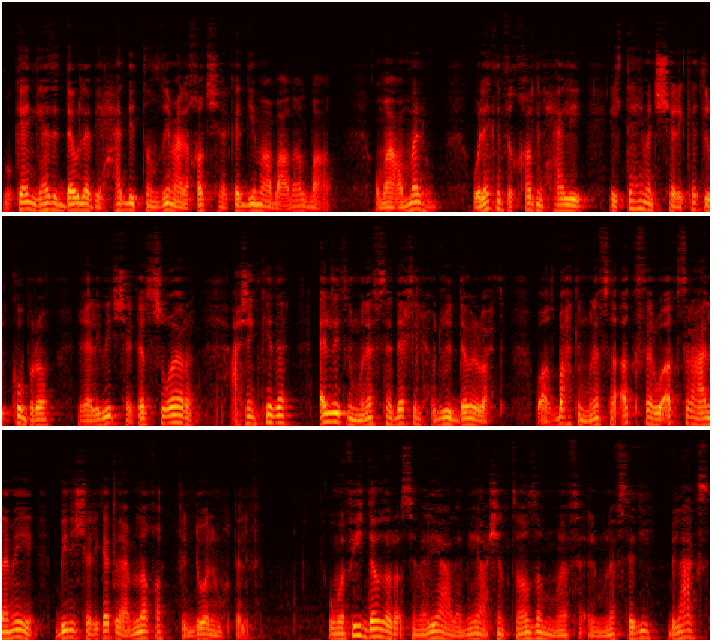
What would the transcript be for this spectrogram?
وكان جهاز الدولة بيحدد تنظيم علاقات الشركات دي مع بعضها البعض ومع عمالهم. ولكن في القرن الحالي التهمت الشركات الكبرى غالبية الشركات الصغيرة. عشان كده قلت المنافسة داخل حدود الدولة الواحدة وأصبحت المنافسة أكثر وأكثر عالمية بين الشركات العملاقة في الدول المختلفة. ومفيش دولة رأسمالية عالمية عشان تنظم المنافسة دي. بالعكس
